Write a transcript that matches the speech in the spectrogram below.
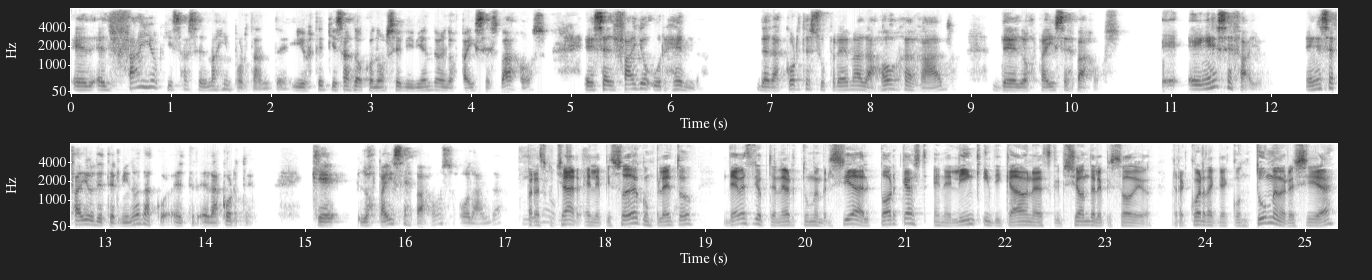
el, fallo quizás el más importante, y usted quizás lo conoce viviendo en los Países Bajos, es el fallo Urgenda de la Corte Suprema, la Hoge Raad de los Países Bajos. E, en ese fallo, en ese fallo determinó la Corte que los Países Bajos, Holanda... Para escuchar el episodio completo, debes de obtener tu membresía del podcast en el link indicado en la descripción del episodio. Recuerda que con tu membresía,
